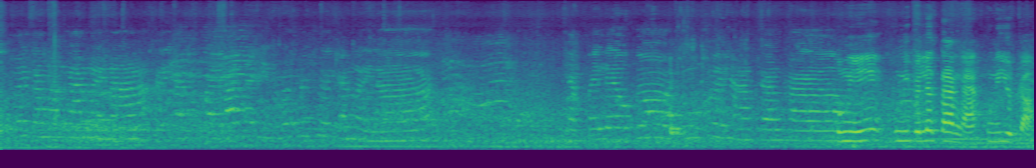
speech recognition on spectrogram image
ช่วยกันทำงานหน่อยนะ ใครอยากไปบ้านแม่ดินก็ช่วยๆกันหน่อยนะ อยากไปเร็วก็ต้องช่วยงานกันค่ะ พรุ่งนี้พรุ่งนี้เป็นเลือกตั้งนะพรุ่งนี้หยุดก่อน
